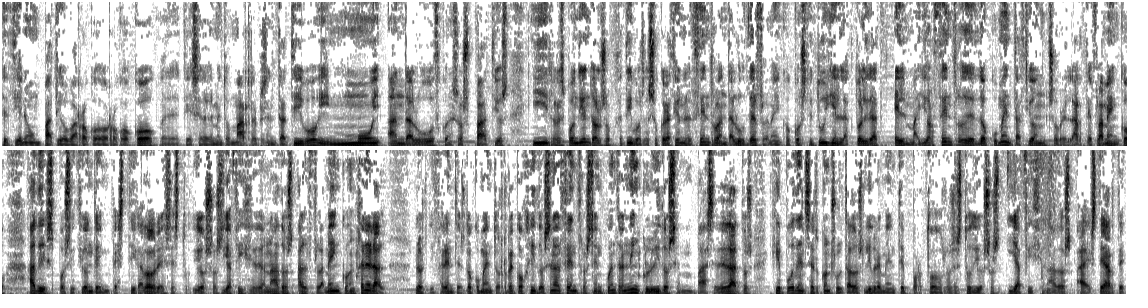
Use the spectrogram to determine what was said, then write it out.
Eh, tiene un patio barroco rococó, eh, que es el elemento más representativo y muy andaluz con esos patios. Y respondiendo a los objetivos de su creación, el Centro Andaluz del Flamenco constituye en la actualidad el mayor centro de documentación sobre el arte flamenco a disposición de investigadores, estudiosos y aficionados al flamenco en general. Los diferentes documentos recogidos en el centro se encuentran incluidos en base de datos que pueden ser consultados libremente por todos los estudiosos y aficionados a este arte.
